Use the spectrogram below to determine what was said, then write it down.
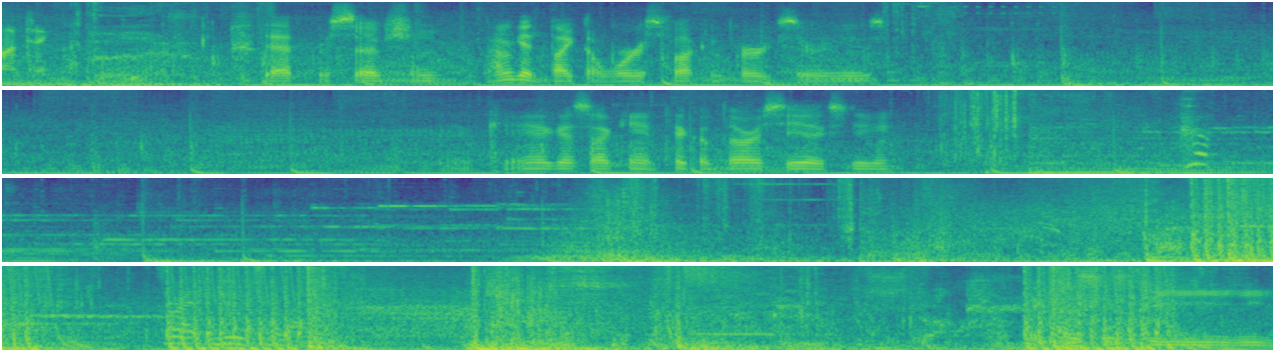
Hunting. Depth perception. I'm getting like the worst fucking perks there is. Okay, I guess I can't pick up the RCXD. Threat neutralized. I think this is the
